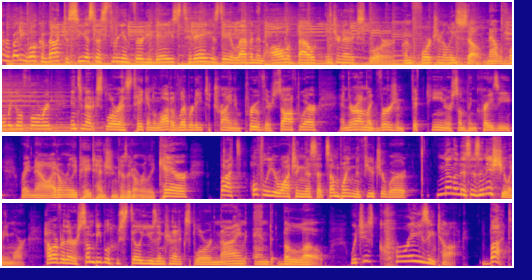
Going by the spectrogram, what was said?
everybody, welcome back to CSS 3 in 30 days. Today is day 11 and all about Internet Explorer. Unfortunately, so. Now, before we go forward, Internet Explorer has taken a lot of liberty to try and improve their software, and they're on like version 15 or something crazy right now. I don't really pay attention because I don't really care, but hopefully, you're watching this at some point in the future where none of this is an issue anymore. However, there are some people who still use Internet Explorer 9 and below, which is crazy talk. But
